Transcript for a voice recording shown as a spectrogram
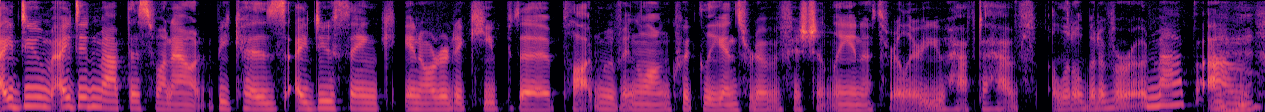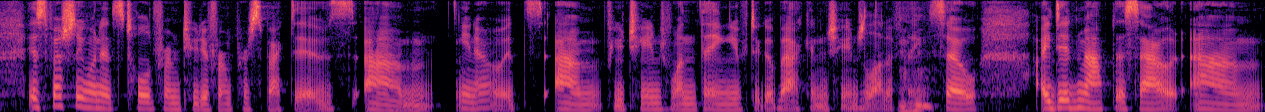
I do, I did map this one out because I do think in order to keep the plot moving along quickly and sort of efficiently in a thriller, you have to have a little bit of a roadmap, um, Mm-hmm. especially when it's told from two different perspectives. Um, you know, it's um, if you change one thing, you have to go back and change a lot of Mm-hmm. things. So I did map this out, um,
